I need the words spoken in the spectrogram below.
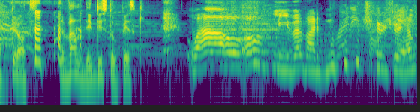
akkurat. Det er veldig dystopisk. Wow! Oh, livet, verden. 2021.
